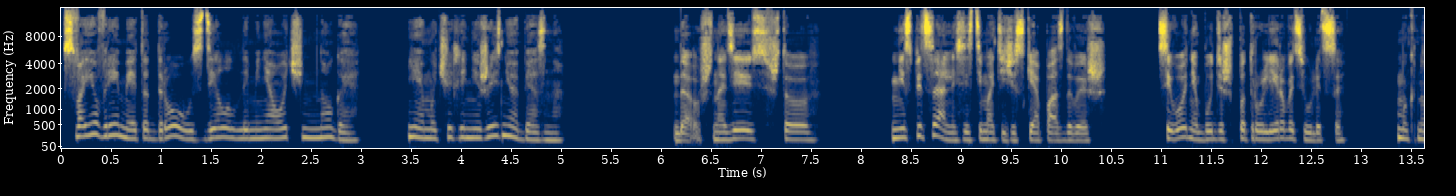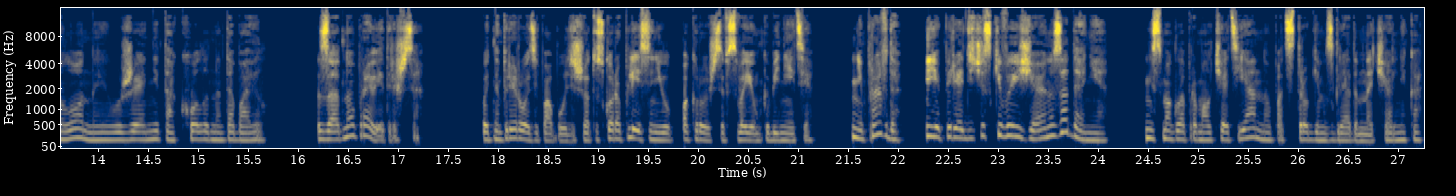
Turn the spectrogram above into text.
В свое время этот дроу сделал для меня очень многое. Я ему чуть ли не жизнью обязана. Да уж, надеюсь, что не специально систематически опаздываешь. Сегодня будешь патрулировать улицы. Мыкнул он и уже не так холодно добавил. Заодно проветришься. Хоть на природе побудешь, а то скоро плесенью покроешься в своем кабинете. Неправда? Я периодически выезжаю на задания. Не смогла промолчать я, но под строгим взглядом начальника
